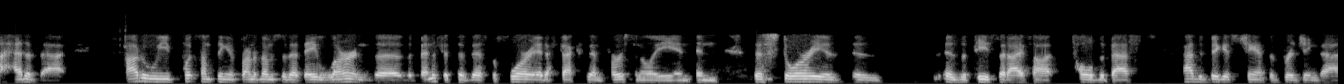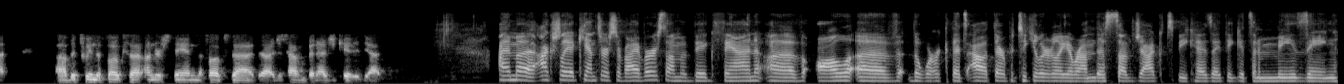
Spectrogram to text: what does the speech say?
ahead of that? How do we put something in front of them so that they learn the the benefits of this before it affects them personally? And, and this story is is is the piece that I thought told the best, had the biggest chance of bridging that uh, between the folks that understand and the folks that uh, just haven't been educated yet. I'm a, actually a cancer survivor, so I'm a big fan of all of the work that's out there, particularly around this subject, because I think it's an amazing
